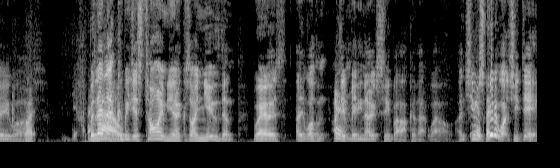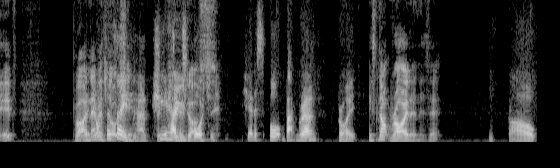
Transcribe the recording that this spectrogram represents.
who he was. Right. But then now- that could be just time, you know, because I knew them. Whereas I wasn't, I didn't really know Sue Barker that well, and she Yeah, was but- good at what she did. But I never was I thought she had she had a sport. She had a sport background, right? It's not Rylan, is it? Oh,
